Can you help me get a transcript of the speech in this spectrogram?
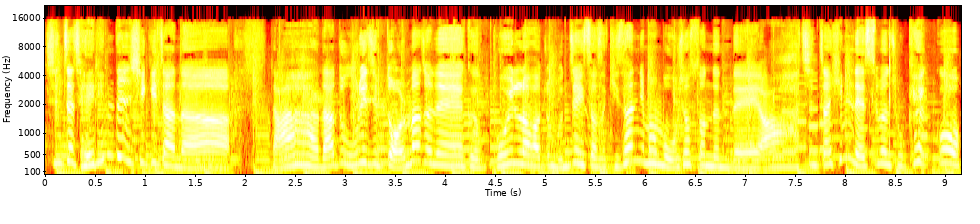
진짜 제일 힘든 시기잖아. 아, 나도 우리 집도 얼마 전에 그 보일러가 좀 문제 있어서 기사님 한번 오셨었는데, 아, 진짜 힘냈으면 좋겠고,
